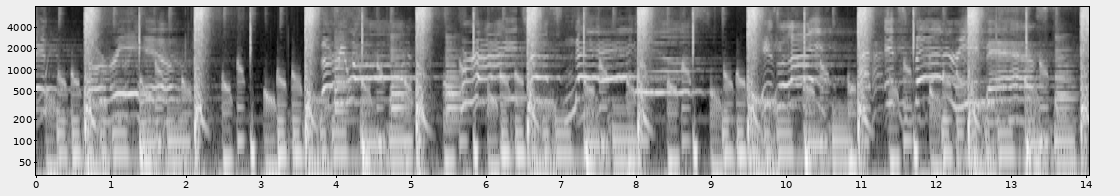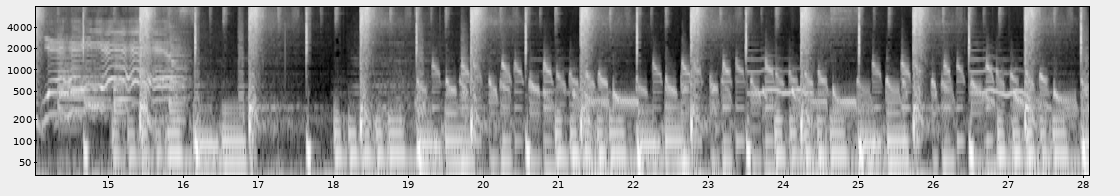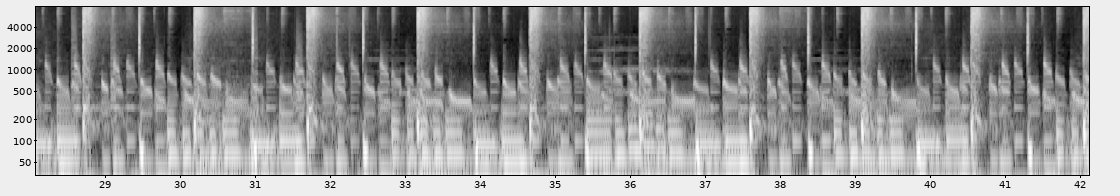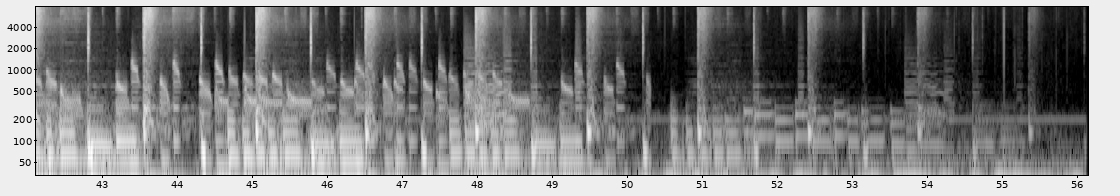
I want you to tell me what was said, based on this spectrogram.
the real. The reward, righteousness, is life at its very best. Yes.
